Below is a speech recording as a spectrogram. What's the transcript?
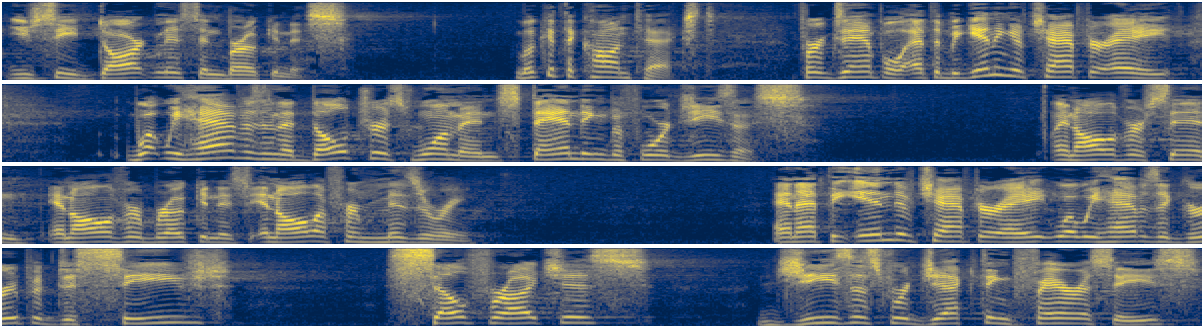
you see darkness and brokenness. Look at the context. For example, at the beginning of chapter 8, what we have is an adulterous woman standing before Jesus in all of her sin, in all of her brokenness, in all of her misery. And at the end of chapter 8, what we have is a group of deceived, self righteous, Jesus rejecting Pharisees.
